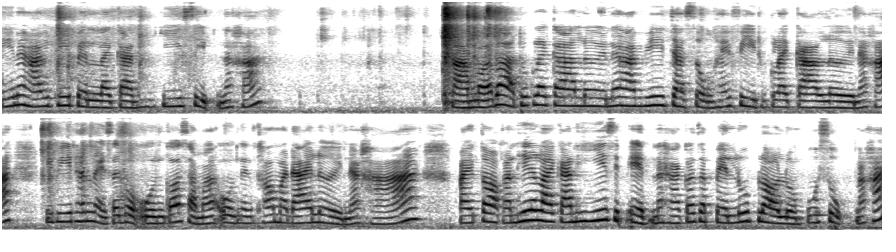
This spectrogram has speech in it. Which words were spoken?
นี้นะคะพี่พี่ๆเป็นรายการที่ 20 นะคะ 300 บาททุกรายการเลยนะคะพี่ๆจัดส่งให้ฟรีทุกรายการเลยนะคะพี่ๆท่านไหนสะดวกโอนก็สามารถโอนกันเข้ามาได้เลยนะคะ ไปต่อกันที่รายการที่ 21 นะคะ ก็จะเป็นรูปหล่อหลวงปู่สุขนะคะ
